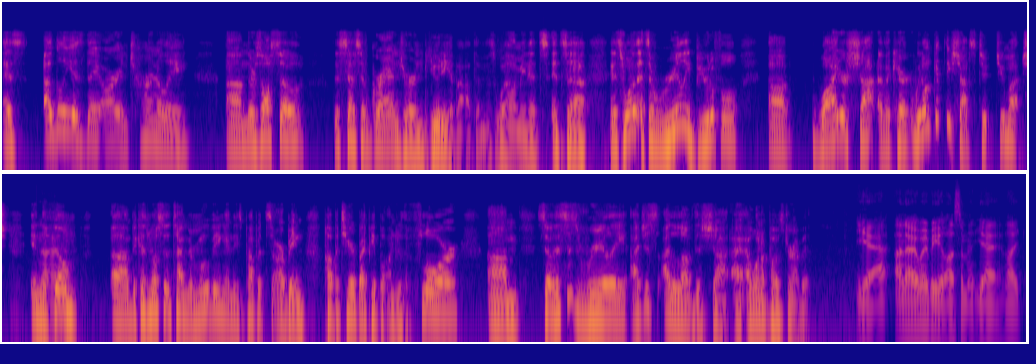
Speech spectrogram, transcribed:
as ugly as they are internally. Um, there's also the sense of grandeur and beauty about them as well. I mean, it's it's a it's one of, it's a really beautiful uh, wider shot of a character. We don't get these shots too too much in the No. film uh, because most of the time they're moving and these puppets are being puppeteered by people under the floor. Um, so this is really, I just, I love this shot. I, I want a poster of it. Yeah, I know it would be awesome. Yeah, like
